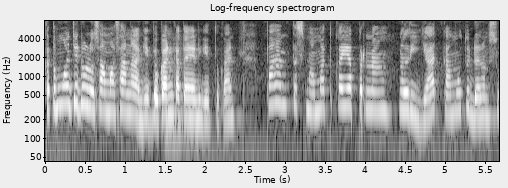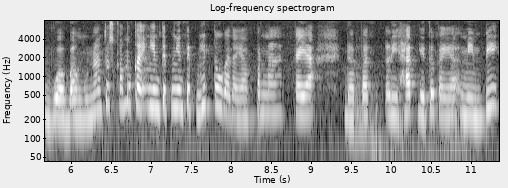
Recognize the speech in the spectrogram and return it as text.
ketemu aja dulu sama sana gitu kan Hmm. katanya gitu kan pantes mama tuh kayak pernah ngeliat kamu tuh dalam sebuah bangunan terus kamu kayak ngintip-ngintip gitu katanya pernah kayak dapat Hmm. lihat gitu kayak mimpi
